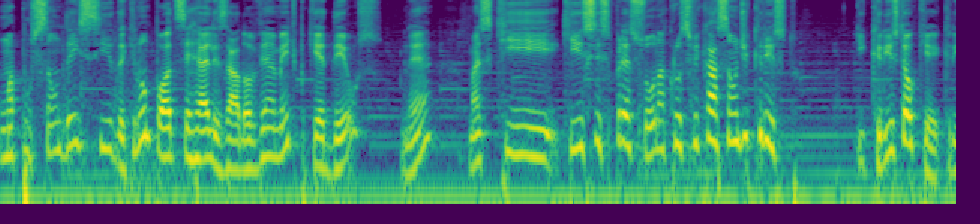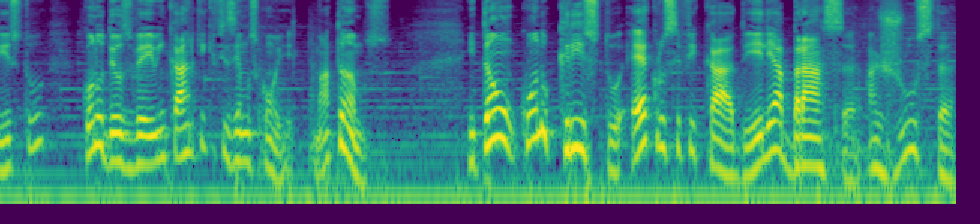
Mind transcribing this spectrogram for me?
uma pulsão deicida, que não pode ser realizada, obviamente, porque é Deus, né? Mas que, que se expressou na crucificação de Cristo. E Cristo é o quê? Cristo, quando Deus veio em carne, o que, que fizemos com ele? Matamos. Então, quando Cristo é crucificado e ele abraça a justa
